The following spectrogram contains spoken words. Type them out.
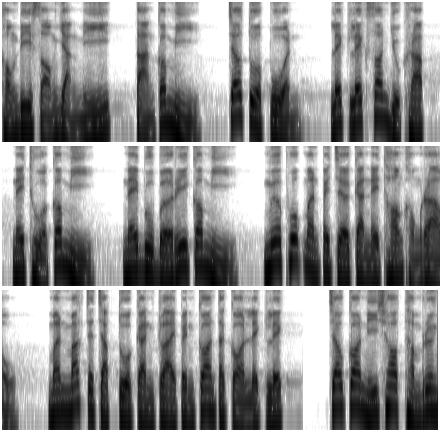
ของดีสองอย่างนี้ ต่างก็มี เจ้าตัวป่วน เล็กๆซ่อนอยู่ครับ ในถั่วก็มี ในบลูเบอร์รี่ก็มี เมื่อพวกมันไปเจอกันในท้องของเรา มันมักจะจับตัวกันกลายเป็นก้อนตะกอนเล็กๆ เจ้าก้อนนี้ชอบทำเรื่อง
